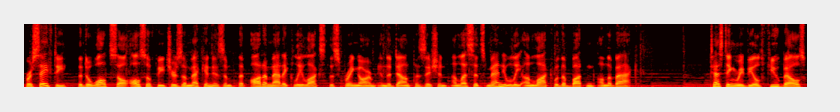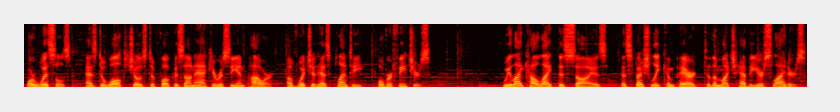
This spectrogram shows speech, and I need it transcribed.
For safety, the DeWalt saw also features a mechanism that automatically locks the spring arm in the down position unless it's manually unlocked with a button on the back. Testing revealed few bells or whistles, as DeWalt chose to focus on accuracy and power, of which it has plenty, over features. We like how light this saw is, especially compared to the much heavier sliders.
